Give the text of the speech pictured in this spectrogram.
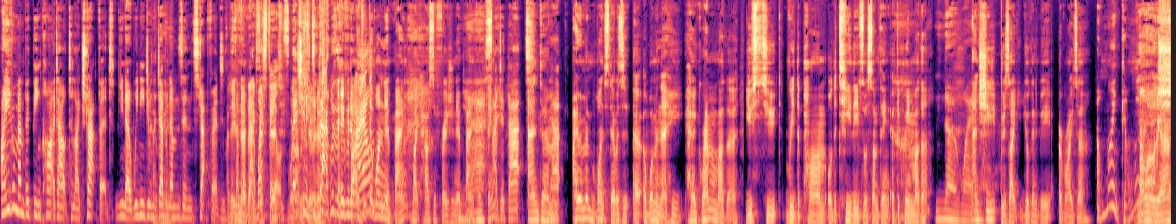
I even remember being carted out to like Stratford. You know, we need you in the Debenhams in Stratford and I didn't stuff even know like that that. Westfields. I was that. it. Was even but around. I did the one near Bank, like House of Fraser near Bank. I Yes, think I did that. And um, yeah. I remember once there was a, a woman there who her grandmother used to read the palm or the tea leaves or something of the Queen Mother, No way. and she was like, "You're going to be a writer." oh my gosh. yeah, yeah. yeah.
